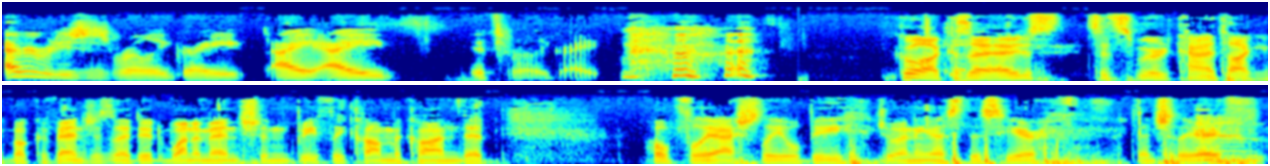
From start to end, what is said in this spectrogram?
everybody's just really great. I, I it's really great. Cool, because I, I just since we were kind of talking about conventions, I did want to mention briefly Comic Con that hopefully Ashley will be joining us this year potentially, right? Um,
